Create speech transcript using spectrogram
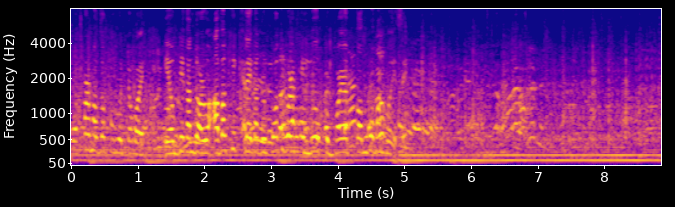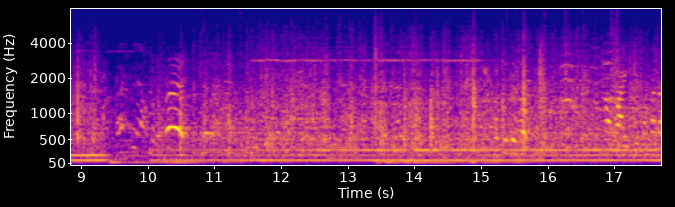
পথৰ মাজত সংঘটিত হয় এই অগ্নিকাণ্ড আৰু আৱাসিক এলেকাটোৰ প্ৰতিগৰাকী লোক ভয়ত কম্পমান হৈ আছে। Vai, que boca da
